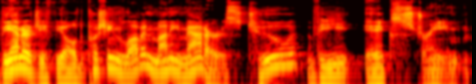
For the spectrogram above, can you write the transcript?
the energy field, pushing love and money matters to the extreme.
